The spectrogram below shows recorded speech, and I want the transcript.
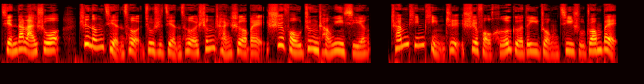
简单来说，智能检测就是检测生产设备是否正常运行、产品品质是否合格的一种技术装备。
